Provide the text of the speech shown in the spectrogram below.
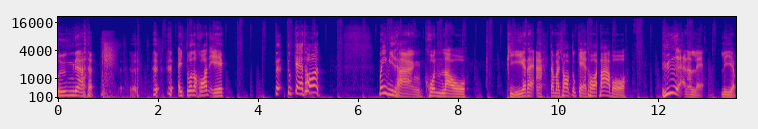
มึงเนี่ยไอตัวละครเอกตุ๊กแกทอด ไม่มีทางคนเราผีก็ได้อะจะมาชอบตุ๊กแกทอดบ้าบอเฮือนั่นแหละ เรียบ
